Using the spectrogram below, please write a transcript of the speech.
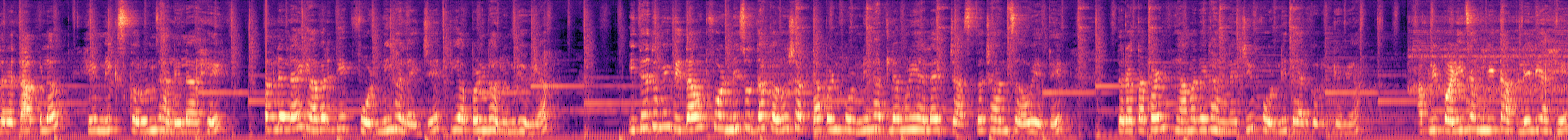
तर आता आपलं हे मिक्स करून झालेलं आहे. आपल्याला ह्यावरती एक फोडणी घालायची आहे ती आपण घालून घेऊया. इथे तुम्ही विदाऊट फोडणीसुद्धा करू शकता पण फोडणी घातल्यामुळे याला एक जास्त छान चव येते. तर आता आपण ह्यामध्ये घालण्याची फोडणी तयार करून घेऊया. आपली पळी चांगली तापलेली आहे.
